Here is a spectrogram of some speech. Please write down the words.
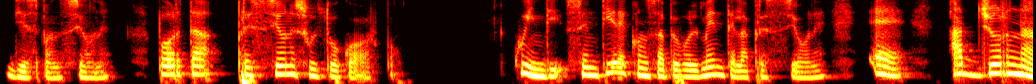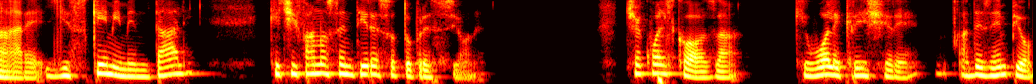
di espansione, porta pressione sul tuo corpo. Quindi sentire consapevolmente la pressione è aggiornare gli schemi mentali che ci fanno sentire sotto pressione. C'è qualcosa che vuole crescere. Ad esempio,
